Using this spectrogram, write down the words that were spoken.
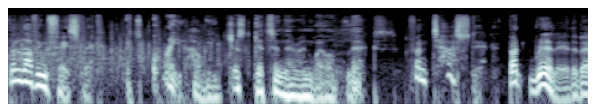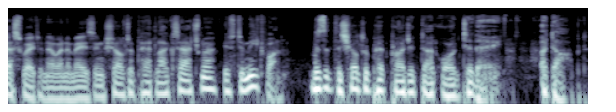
the loving face lick. It's great how he just gets in there and, well, licks. Fantastic. But really, the best way to know an amazing shelter pet like Satchmo is to meet one. Visit theshelterpetproject.org today. Adopt.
